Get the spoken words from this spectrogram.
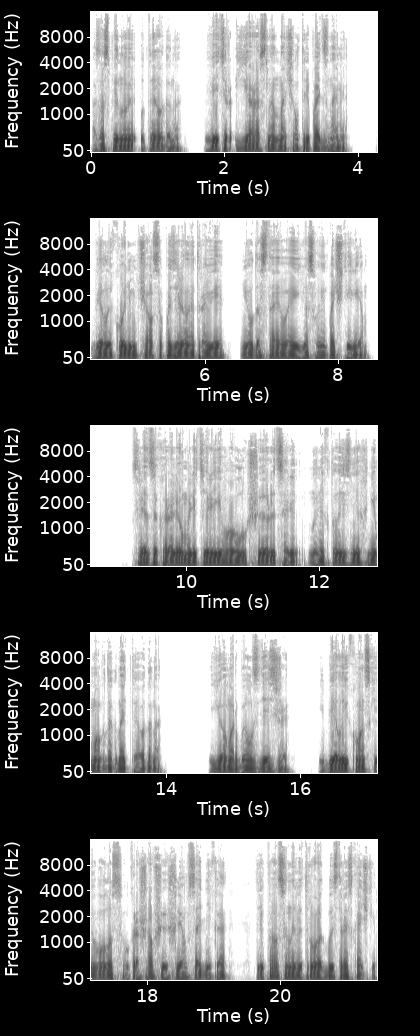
А за спиной у Теодана ветер яростно начал трепать знамя. Белый конь мчался по зеленой траве, не удостаивая ее своим почтением. Вслед за королем летели его лучшие рыцари, но никто из них не мог догнать Теодана. Йомар был здесь же, и белый конский волос, украшавший шлем всадника, трепался на ветру от быстрой скачки.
